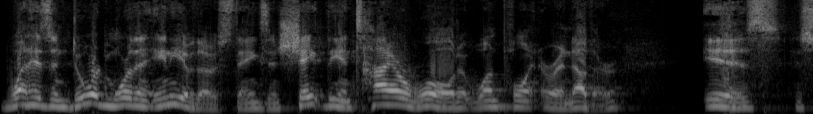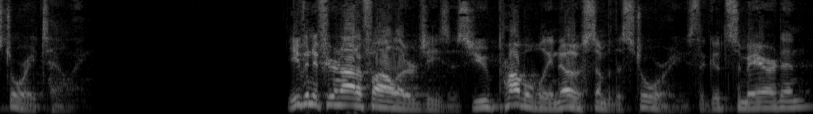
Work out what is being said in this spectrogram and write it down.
what has endured more than any of those things and shaped the entire world at one point or another is his storytelling. Even if you're not a follower of Jesus, you probably know some of the stories. The Good Samaritan,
